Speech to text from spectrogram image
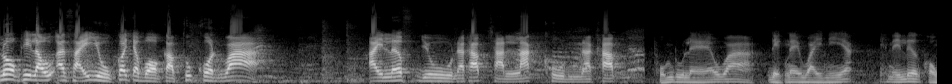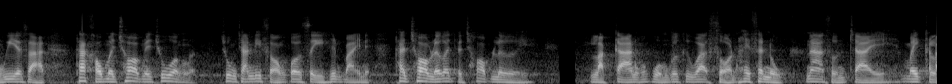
โลกที่เราอาศัยอยู่ก็จะบอกกับทุกคนว่า I love you นะครับ ฉันรักคุณนะครับ ผมดูแล้วว่าเด็กในวัยนี้ในเรื่องของวิทยาศาสตร์ ถ้าเขามาชอบในช่วง ช่วงชั้นที่2ป .4 ขึ้นไปเนี่ยถ้าชอบแล้วก็จะชอบเลย หลักการของผมก็คือว่าสอนให้สนุกน่าสนใจไม่ไกล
